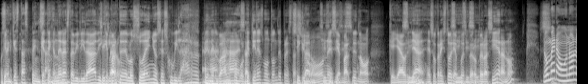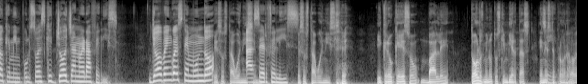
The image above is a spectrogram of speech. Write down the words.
O sea, ¿en qué estás pensando? Que te genera estabilidad y que parte de los sueños es jubilarte en el banco porque tienes un montón de prestaciones y aparte no, que ya, ya es otra historia, pues, pero, pero así era, ¿no? Número uno, lo que me impulsó es que yo ya no era feliz. Yo vengo a este mundo eso está buenísimo. a ser feliz. Eso está buenísimo. Y creo que eso vale todos los minutos que inviertas en este programa.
